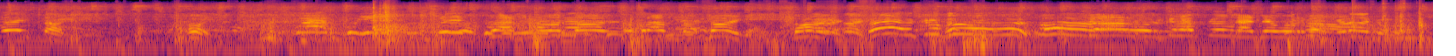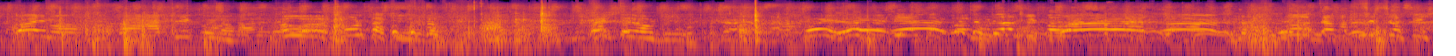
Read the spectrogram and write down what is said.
Wejdź tak! Chodź! Łapku jest wszystko! Łapku, daj, to prawda, daj go! Daj! Ej, kroplówka! Kroplówka się urwała! Daj mu! Aplikuj no! Sporta ci nie! Weź te nogi! Ej, ej, ej! Nogi połamać! Można ma przyczosić!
